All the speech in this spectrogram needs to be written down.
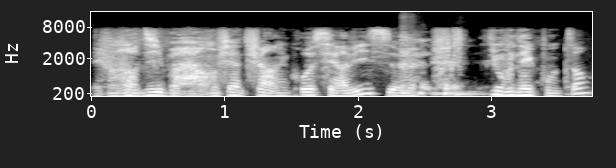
Et on leur dit bah on vient de faire un gros service, nous on est content.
